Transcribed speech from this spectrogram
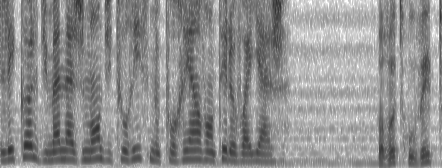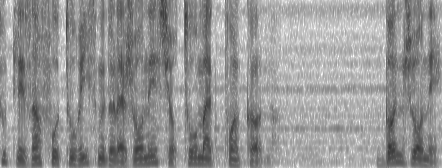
L'école du management du tourisme pour réinventer le voyage. Retrouvez toutes les infos tourisme de la journée sur tourmag.com. Bonne journée.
